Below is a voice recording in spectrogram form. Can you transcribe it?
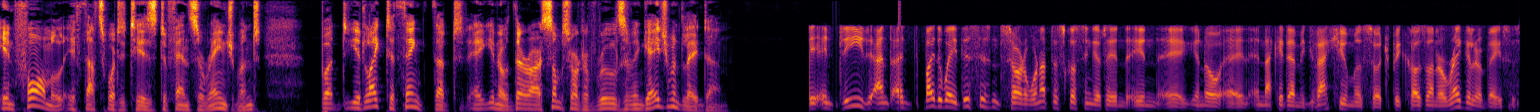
informal, if that's what it is, defence arrangement. But you'd like to think that uh, you know there are some sort of rules of engagement laid down. Indeed, and, and, by the way, this isn't sort of we're not discussing it in in uh, you know an academic vacuum as such, because on a regular basis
